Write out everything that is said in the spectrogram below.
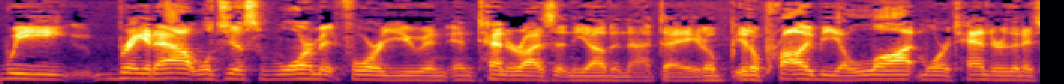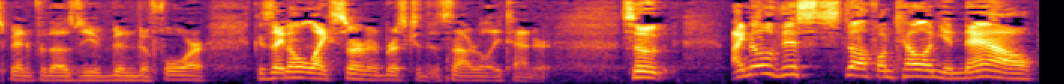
we bring it out, we'll just warm it for you and, and tenderize it in the oven that day. It'll it'll probably be a lot more tender than it's been for those of you who've been before because they don't like serving brisket that's not really tender. So I know this stuff I'm telling you now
